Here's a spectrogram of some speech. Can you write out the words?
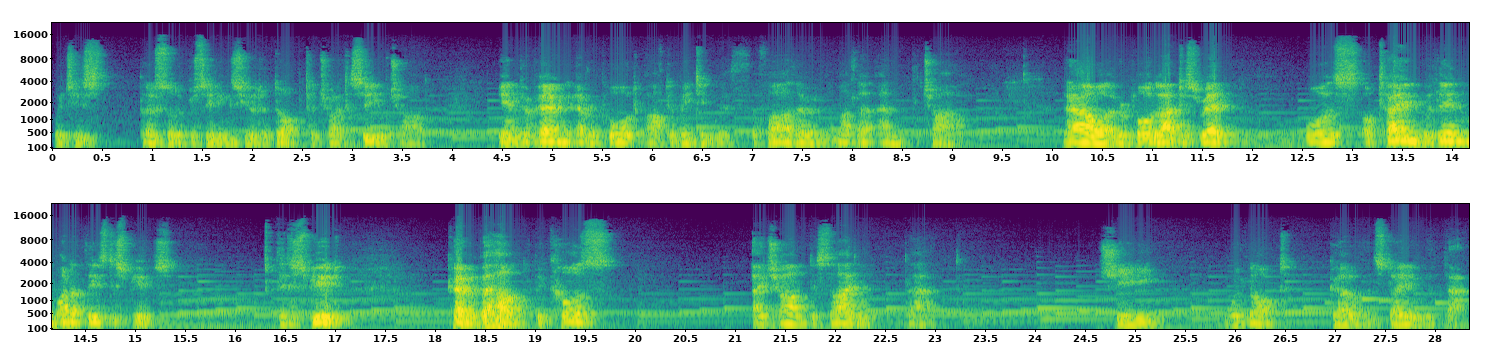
which is those sort of proceedings you'd adopt to try to see your child, in preparing a report after meeting with the father and the mother and the child. Now, a report I've just read was obtained within one of these disputes. The dispute came about because a child decided that she would not go and stay with dad.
